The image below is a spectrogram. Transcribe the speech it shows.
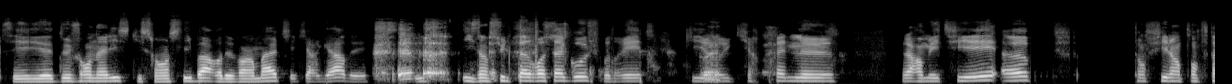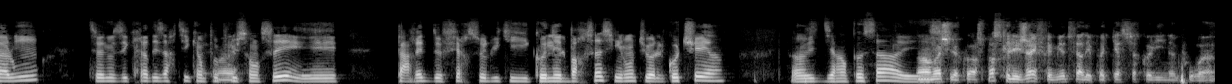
c'est deux journalistes qui sont en slibard devant un match et qui regardent et ils, insultent à droite à gauche faudrait qu'ils reprennent le, leur métier hop t'enfiles un pantalon, tu vas nous écrire des articles un peu Ouais. plus sensés et t'arrêtes de faire celui qui connaît le Barça, sinon tu vas le coacher. Hein. J'ai envie de dire un peu ça. Et... Non, moi je suis d'accord. Je pense que les gens, il ferait mieux de faire des podcasts sur Colline pour, euh,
